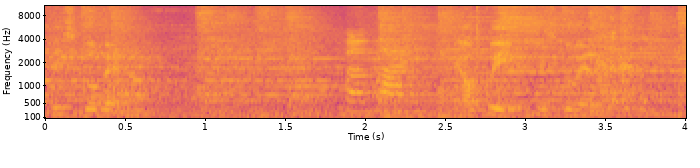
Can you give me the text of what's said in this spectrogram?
Please go back now. Bye bye. Yao Gui, please go back now.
